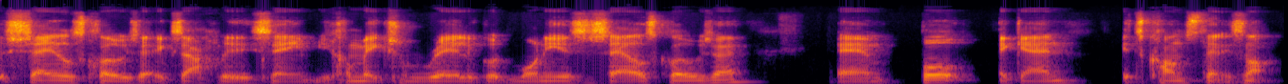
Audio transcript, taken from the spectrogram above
sales closer exactly the same. You can make some really good money as a sales closer. Um, but again, it's constant. It's not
